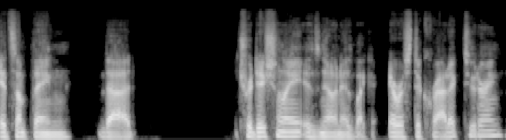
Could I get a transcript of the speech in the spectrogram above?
It's something that traditionally is known as like aristocratic tutoring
